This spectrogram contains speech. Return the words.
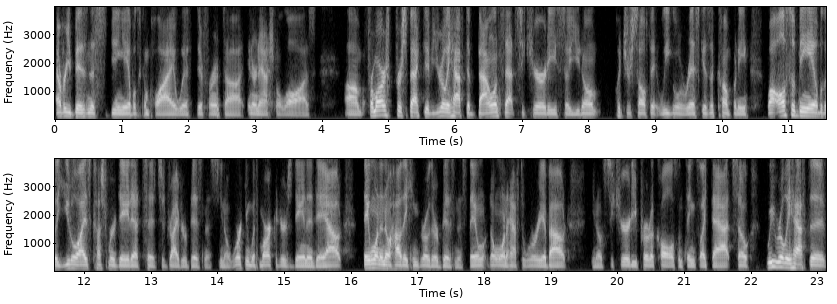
every business being able to comply with different uh, international laws. Um, from our perspective, you really have to balance that security so you don't put yourself at legal risk as a company while also being able to utilize customer data to, to drive your business. You know, working with marketers day in and day out, they want to know how they can grow their business. They don't, don't want to have to worry about, you know, security protocols and things like that. So we really have to,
